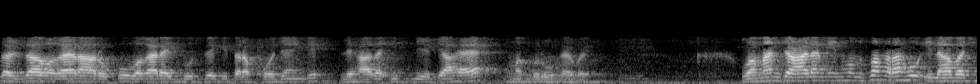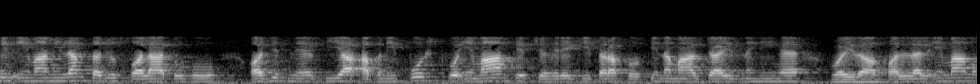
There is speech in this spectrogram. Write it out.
سجدہ وغیرہ رکو وغیرہ ایک دوسرے کی طرف ہو جائیں گے۔ لہذا اس لیے کیا ہے؟ مکرو ہے بھائی۔ ومن جعل منهم ظهره الى وجه الامام لم تجوز صلاته۔ اور جس نے کیا اپنی پشت کو امام کے چہرے کی طرف تو اس کی نماز جائز نہیں ہے۔ وَإِذَا صَلَّ الْإِمَامُ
